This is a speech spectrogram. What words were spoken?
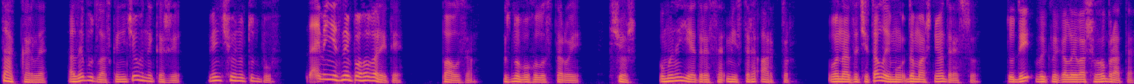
Так, Карле, але, будь ласка, нічого не кажи. Він щойно тут був. Дай мені з ним поговорити. Пауза. Знову голос старої. Що ж, у мене є адреса містера Арктор. Вона зачитала йому домашню адресу. Туди викликали вашого брата.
